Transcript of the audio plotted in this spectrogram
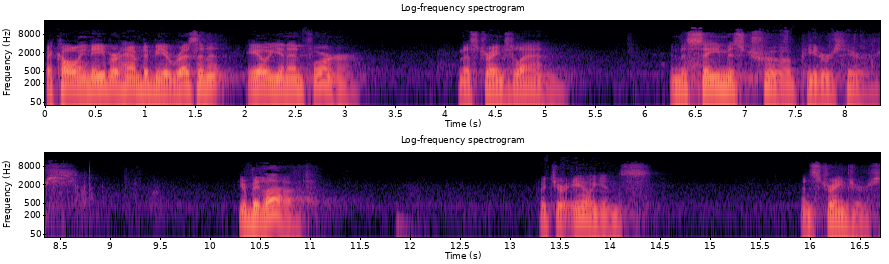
by calling Abraham to be a resident, alien, and foreigner in a strange land. And the same is true of Peter's hearers. You're beloved but you're aliens and strangers.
